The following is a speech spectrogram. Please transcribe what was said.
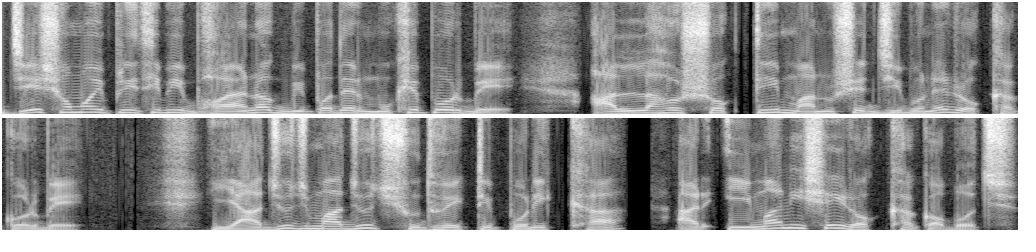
যে সময় পৃথিবী ভয়ানক বিপদের মুখে পড়বে, আল্লাহর শক্তি মানুষের জীবনের রক্ষা করবে। ইয়াজুজ মাজুজ শুধু একটি পরীক্ষা আর ইমানই সেই রক্ষা কবচ।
